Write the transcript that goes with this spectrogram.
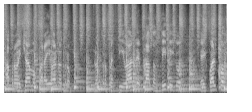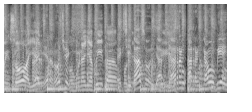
aprovechamos para llevar nuestro, nuestro festival de platos típicos, el cual comenzó ayer, anoche. con una ñapita. Exitazo, ya, arrancamos bien.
